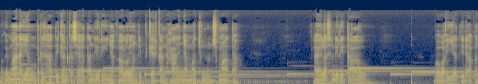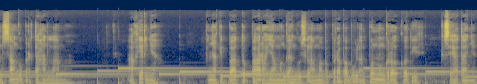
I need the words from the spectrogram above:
Bagaimana ia memperhatikan kesehatan dirinya kalau yang dipikirkan hanya Majnun semata? Laila sendiri tahu bahwa ia tidak akan sanggup bertahan lama. Akhirnya, penyakit batuk parah yang mengganggu selama beberapa bulan pun menggerogoti kesehatannya.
